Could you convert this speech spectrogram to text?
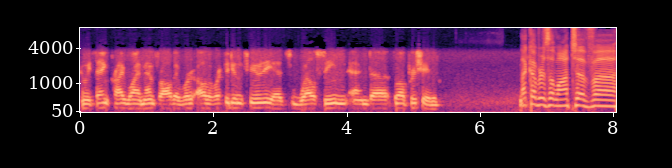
And we thank Pride YMM for all their work, all the work they do in the community. It's well seen and uh, well appreciated. That covers a lot of uh,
